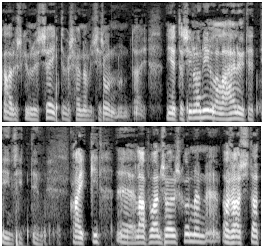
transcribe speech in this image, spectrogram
27. hän oli se sunnuntai. Niin että silloin illalla hälytettiin sitten kaikki eh, Lapuan suoriskunnan eh, osastot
